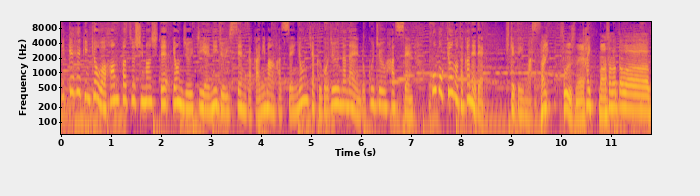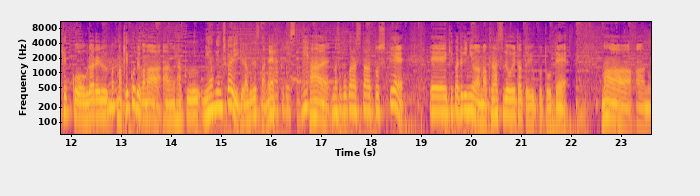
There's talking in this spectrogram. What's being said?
日経平均今日は反発しまして41円21銭高2万8457円68銭。ほぼ今日の高値で引けています。はいそうですね、はい、まあ、朝方は結構売られる、うん、まあ、結構というか、まあ、あの100 200円近い下落ですかね。下落でしたね、はい。まあ、そこからスタートして、えー、結果的にはまあプラスで終えたということでまあ、あの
